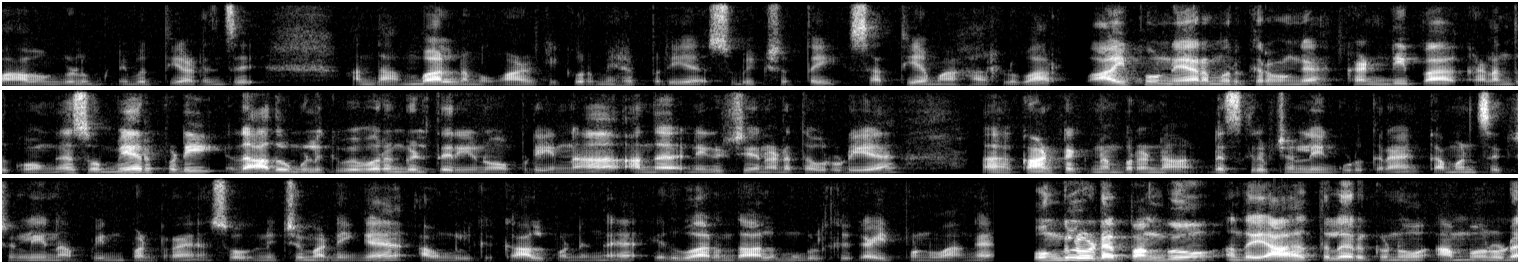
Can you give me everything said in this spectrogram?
பாவங்களும் நிவர்த்தி அடைஞ்சு அந்த அம்பாள் நம்ம வாழ்க்கைக்கு ஒரு மிகப்பெரிய சுபிக்ஷத்தை சத்தியமாக அருள்வார். வாய்ப்பும் நேரம் இருக்கிறவங்க கண்டிப்பாக கலந்துக்கோங்க. ஸோ மேற்படி ஏதாவது உங்களுக்கு விவரங்கள் தெரியணும் அப்படின்னா அந்த நிகழ்ச்சியை நடத்தவருடைய காண்டாக்ட் நம்பரை நான் டிஸ்கிரிப்ஷன்லேயும் கொடுக்குறேன். கமெண்ட் செக்ஷன்லேயும் நான் பின் பண்ணுறேன் ஸோ நிச்சயமாக நீங்கள் அவங்களுக்கு கால் பண்ணுங்கள் எதுவாக இருந்தாலும் உங்களுக்கு கைட் பண்ணுவாங்க. உங்களோட பங்கும் அந்த யாகத்தில் இருக்கணும். அம்மனோட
